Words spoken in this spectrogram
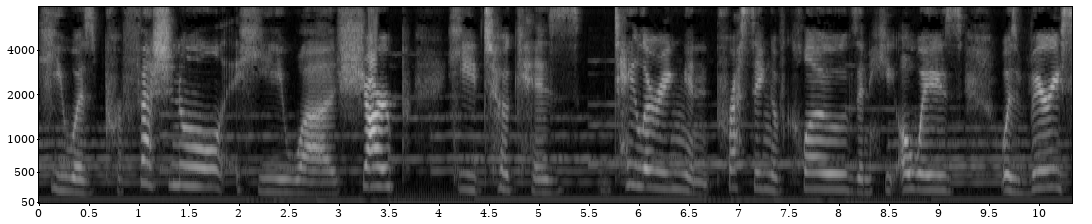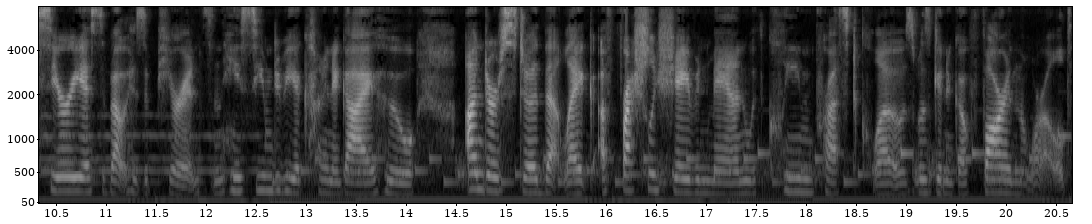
He was professional, he was sharp, he took his tailoring and pressing of clothes, and he always was very serious about his appearance. And he seemed to be a kind of guy who understood that, like, a freshly shaven man with clean pressed clothes was to go far in the world.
